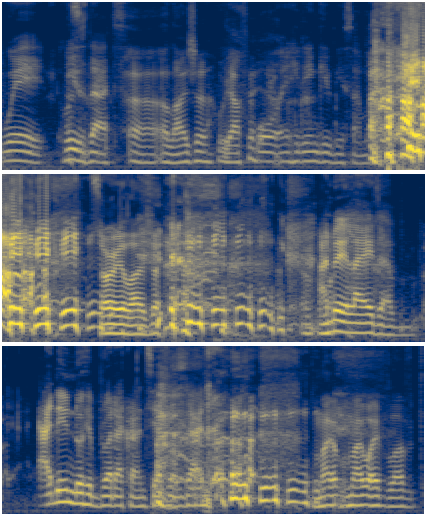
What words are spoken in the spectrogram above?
Wait, who is that? Uh, Elijah Uyafe. Oh, and he didn't give me some. Sorry, Elijah. I know Elijah. I didn't know he brought akrante from Ghana. my my wife loved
